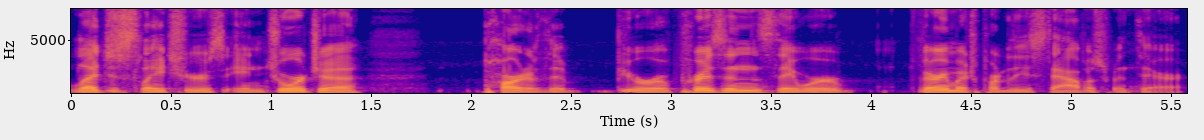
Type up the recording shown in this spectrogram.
legislatures in Georgia, part of the Bureau of Prisons. They were very much part of the establishment there.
